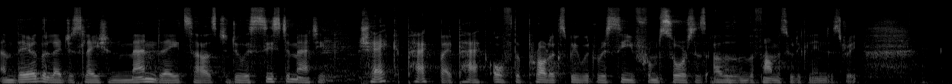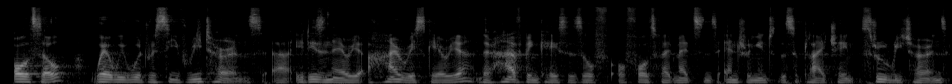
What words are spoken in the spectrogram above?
And there the legislation mandates us to do a systematic check, pack by pack, of the products we would receive from sources other than the pharmaceutical industry. Also, where we would receive returns. Uh, it is an area, a high risk area. There have been cases of, of, falsified medicines entering into the supply chain through returns.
